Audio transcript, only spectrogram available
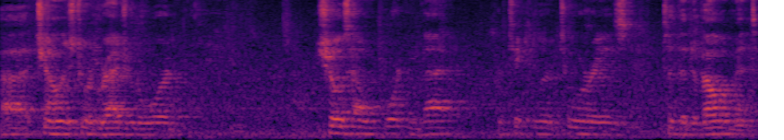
uh, Challenge Tour Graduate Award shows how important that particular tour is to the development.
